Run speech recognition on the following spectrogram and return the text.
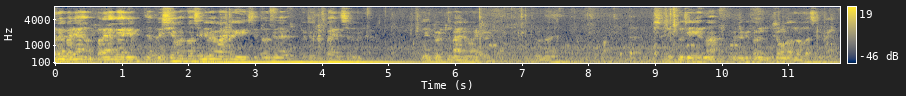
പറയാൻ പറയാൻ കാര്യം ദൃശ്യം എന്ന സിനിമയുമായിട്ട് ഈ ചിത്രത്തിന് ഒരു കമ്പാരിസണുമില്ല ട്വൽത്ത് ചെയ്യുന്ന ഒരു ഡിഫറെന്റ് ഷോണറിലുള്ള സിനിമയാണ്.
